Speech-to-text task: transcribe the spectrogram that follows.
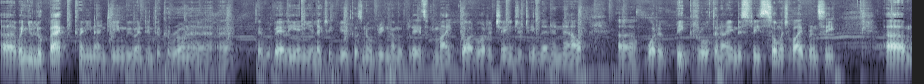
Uh, when you look back 2019 we went into corona uh, there were barely any electric vehicles no green number plates my god what a change between then and now uh, what a big growth in our industry so much vibrancy um,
